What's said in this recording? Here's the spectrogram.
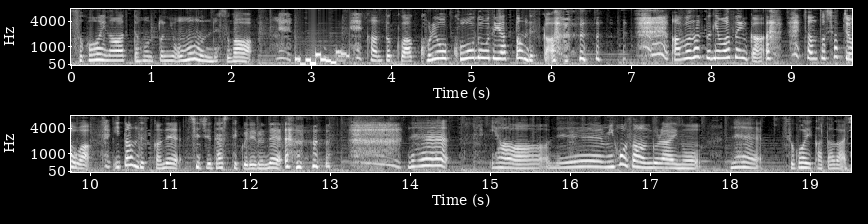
すごいなって本当に思うんですが、監督はこれを行動でやったんですか？危なすぎませんか？ちゃんと社長はいたんですかね？指示出してくれるね。ねえ。いやーねえ、美穂さんぐらいのねえ、すごい方が指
